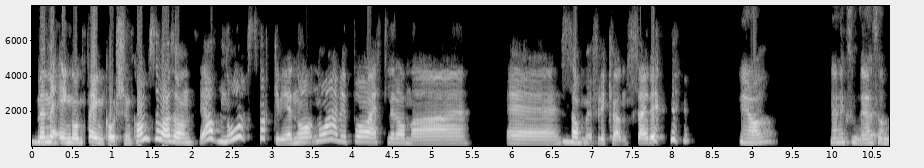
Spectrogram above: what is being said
Men med en gang pengecoachen kom, så var det sånn Ja, nå snakker vi. Nå, nå er vi på et eller annet eh, samme frekvens her. Ja. Det er liksom det som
